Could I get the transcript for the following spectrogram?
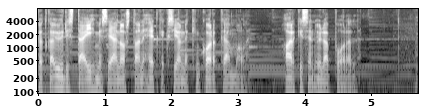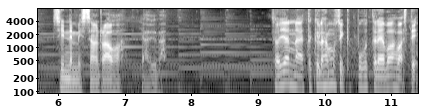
jotka yhdistää ihmisiä ja nostaa ne hetkeksi jonnekin korkeammalle, arkisen yläpuolelle. Sinne, missä on rauha ja hyvä. Se on jännä, että kyllähän musiikki puhuttelee vahvasti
